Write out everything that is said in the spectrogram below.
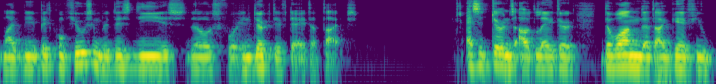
might be a bit confusing, but this D is those for inductive data types. As it turns out later, the one that I gave you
